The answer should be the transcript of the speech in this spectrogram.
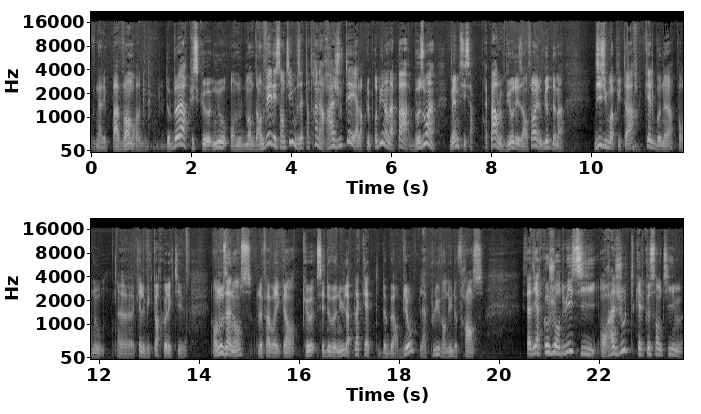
vous n'allez pas vendre de, beurre puisque nous, on nous demande d'enlever les centimes. Vous êtes en train d'en rajouter alors que le produit n'en a pas besoin, même si ça prépare le bio des enfants et le bio de demain. 18 mois plus tard, quel bonheur pour nous, euh, quelle victoire collective. on nous annonce, le fabricant, que c'est devenu la plaquette de beurre bio la plus vendue de France. C'est-à-dire qu'aujourd'hui, si on rajoute quelques centimes,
